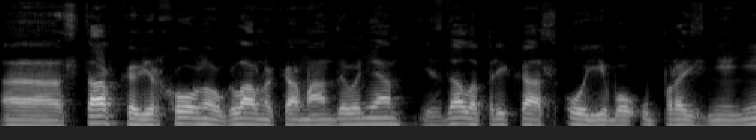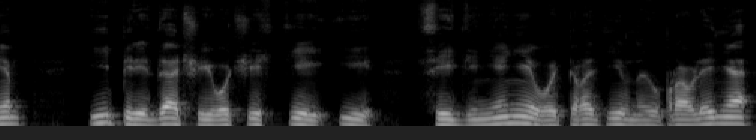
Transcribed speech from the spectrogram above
э, Ставка Верховного Главнокомандования издала приказ о его упразднении и передаче его частей и соединение в оперативное управление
